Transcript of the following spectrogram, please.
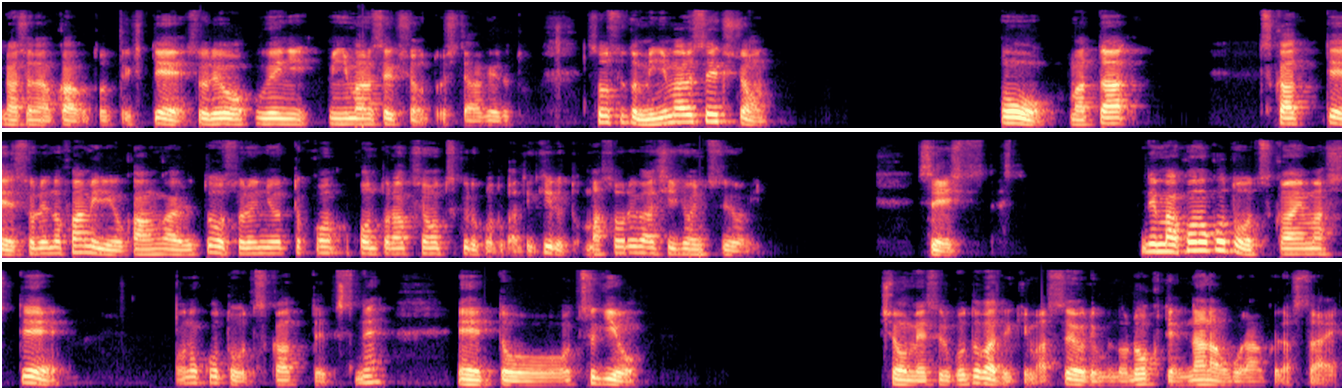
ラショナルカーブを取ってきて、それを上にミニマルセクションとしてあげると。そうすると、ミニマルセクションをまた使って、それのファミリーを考えると、それによってコントラクションを作ることができると。まあ、それが非常に強い性質です。で、まあ、このことを使いまして、このことを使ってですね、えっ、ー、と、次を証明することができます。 theorem の6.7をご覧ください。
